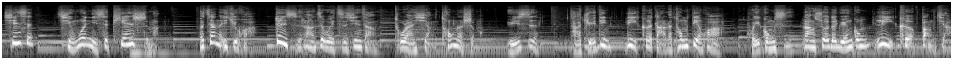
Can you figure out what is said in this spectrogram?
先生，请问你是天使吗？”而这样的一句话，顿时让这位执行长突然想通了什么。于是，他决定立刻打了通电话。回公司，让所有的员工立刻放假，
